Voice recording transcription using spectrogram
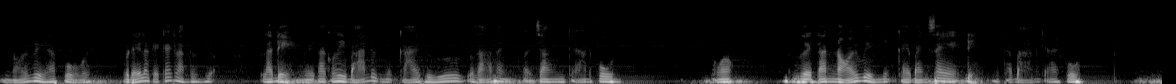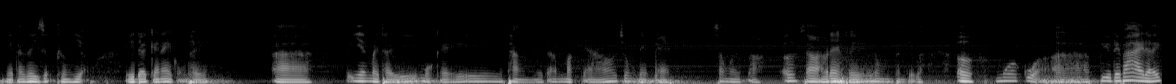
nói về Apple ấy. Và đấy là cái cách làm thương hiệu là để người ta có thể bán được những cái thứ giá thành phải chăng như cái iPhone đúng không? Người ta nói về những cái bánh xe để người ta bán cái iPhone người ta gây dựng thương hiệu. Thì đây cái này cũng thế. À, tự nhiên mày thấy một cái thằng người ta mặc cái áo trông đẹp đẹp xong rồi bảo ơ sao áo đẹp thế? Xong thằng kia bảo ờ mua của uh, PewDiePie đấy.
